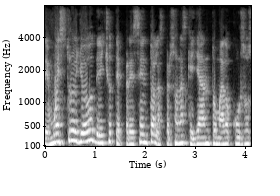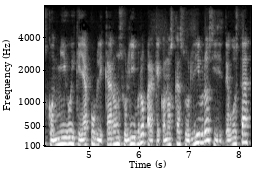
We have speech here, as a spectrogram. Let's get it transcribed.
te muestro yo, de hecho te presento a las personas que ya han tomado cursos conmigo y que ya publicaron su libro para que conozcas sus libros y si te gusta,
